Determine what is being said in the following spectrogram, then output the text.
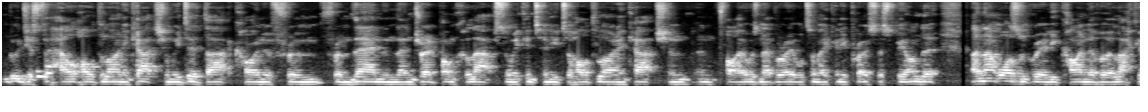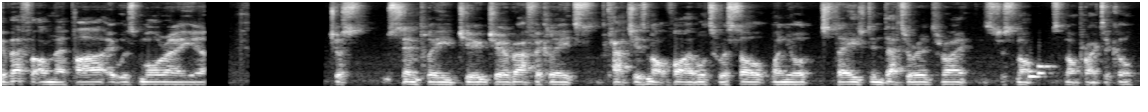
we just held, hold the line and catch, and we did that kind of from from then, and then Dread Bomb collapsed, and we continued to hold the line and catch, and, and Fire was never able to make any process beyond it, and that wasn't really kind of a lack of effort on their part; it was more a uh, just simply ge- geographically, it's, catch is not viable to assault when you're staged in Deterred, right? It's just not it's not practical.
